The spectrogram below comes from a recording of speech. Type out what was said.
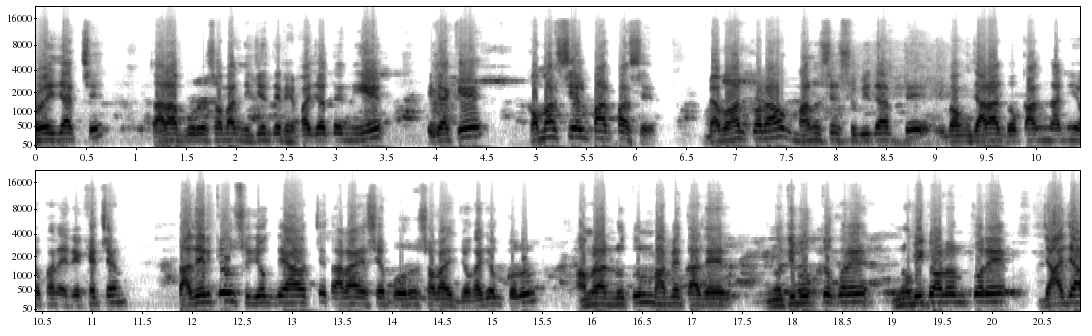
হয়ে যাচ্ছে, তারা পুরসভা নিজেদের হেফাজতে নিয়ে এটাকে কমার্শিয়াল পারপাসে ব্যবহার করা হোক মানুষের সুবিধার্থে এবং যারা দোকানদানি ওখানে রেখেছেন, তাদেরকেও সুযোগ দেওয়া হচ্ছে। তারা এসে পৌরসভায় যোগাযোগ করুন। আমরা নতুন ভাবে তাদের নথিভুক্ত করে, নবীকরণ করে যা যা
